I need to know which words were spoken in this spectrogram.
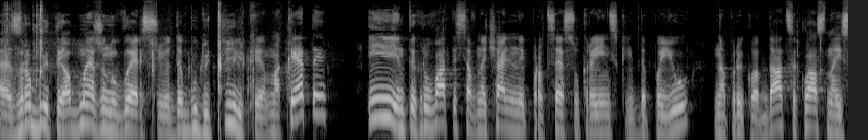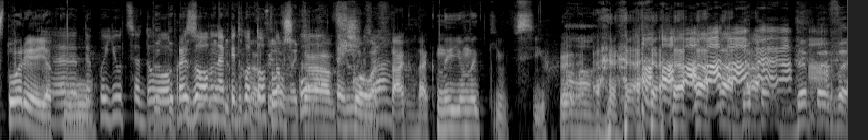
е, зробити обмежену версію, де будуть тільки макети. І інтегруватися в начальний процес українських ДПЮ, наприклад, да, це класна історія, Е, яку ДПЮ це До- призовна призовна підготовка в школах. в школах, так, так, не юнаків всіх. ДПВ.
